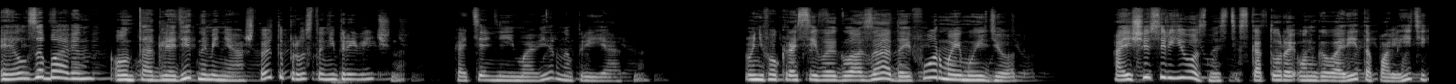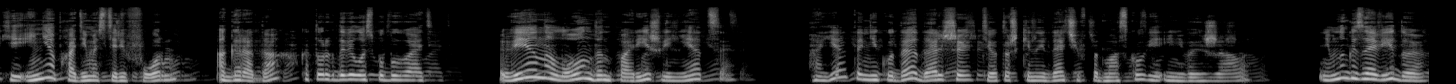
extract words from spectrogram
Эл забавен. Он так глядит на меня, что это просто неприлично. Хотя неимоверно приятно. У него красивые глаза, да и форма ему идет. А еще серьезность, с которой он говорит о политике и необходимости реформ, о городах, в которых довелось побывать. Вена, Лондон, Париж, Венеция. А я-то никуда дальше тетушкиной дачи в Подмосковье и не выезжала. Немного завидую,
